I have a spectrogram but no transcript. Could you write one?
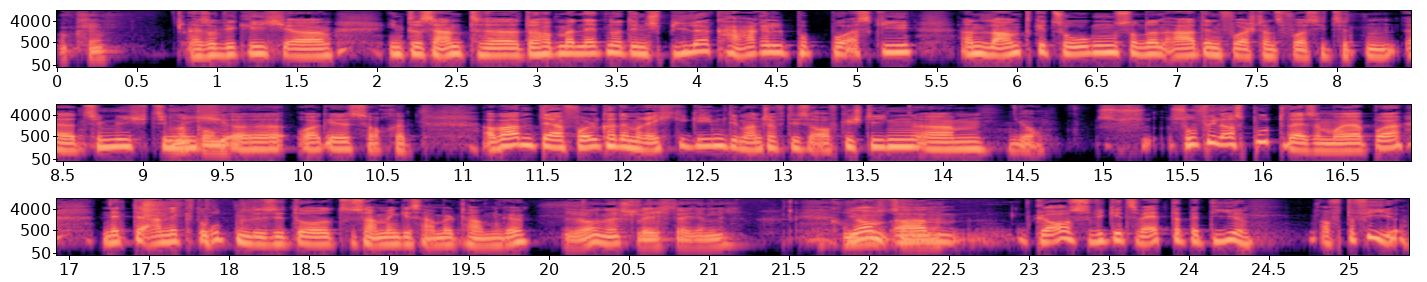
Okay. Also wirklich äh, interessant. Äh, da hat man nicht nur den Spieler Karel Poporski an Land gezogen, sondern auch den Vorstandsvorsitzenden. Äh, ziemlich, ziemlich äh, arge Sache. Aber der Erfolg hat ihm recht gegeben. Die Mannschaft ist aufgestiegen. Ähm, ja, so- viel aus Budweis einmal. Ein paar nette Anekdoten, die sie da zusammengesammelt haben. Gell? Ja, nicht schlecht eigentlich. Kommt Ja, ähm, Klaus, wie geht's weiter bei dir? Auf der 4.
